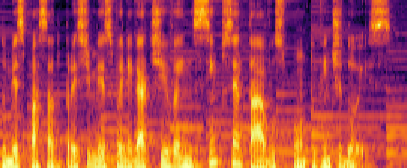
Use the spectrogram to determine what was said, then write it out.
do mês passado para este mês foi negativa em 5 centavos, ponto 22.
